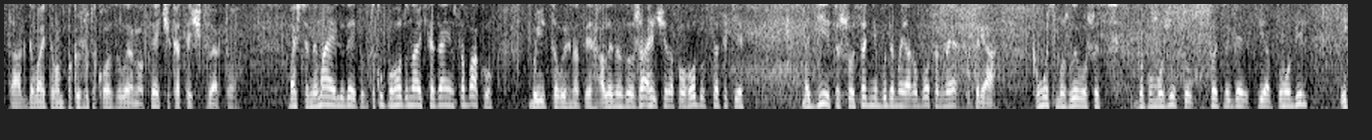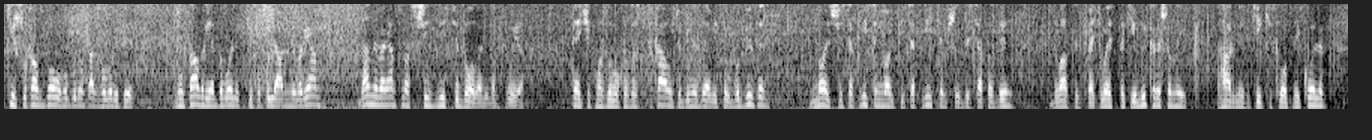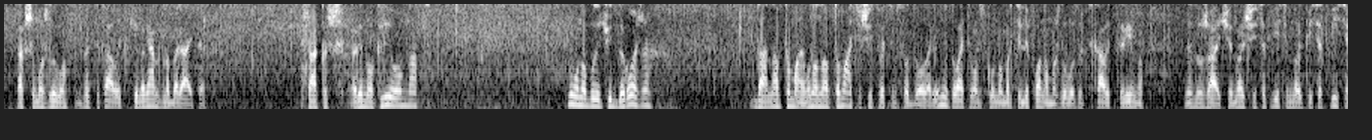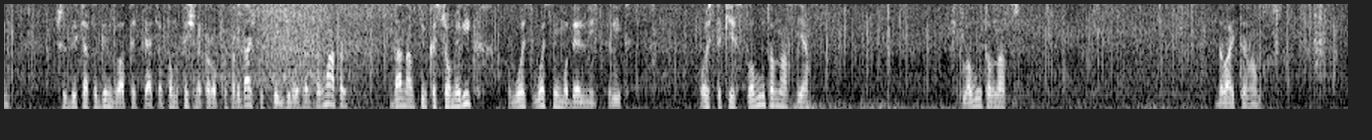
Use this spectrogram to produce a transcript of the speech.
Так, давайте вам покажу такого зеленого течика Т4. Бачите, немає людей. Тут в таку погоду навіть хазяїн собаку боїться вигнати. Але незважаючи на погоду, все-таки надіюся, що сьогодні буде моя робота не зря. Комусь, можливо, щось допоможу, хто хтось знайде свій автомобіль який шукав довго, будемо так говорити. Ну, Таврія доволі таки популярний варіант. Даний варіант у нас 6200 доларів вартує. Течик, можливо, кого зацікавить, 1,9 турбодизель, 0,68, 0,58, 61, 25. Весь такий викрашений, гарний такий кислотний колір. Так що, можливо, зацікавить такий варіант, набирайте. Також Renault Clio у нас. Ну, воно буде чуть дороже. Да, на автоматі. Воно на автоматі 6800 доларів. Ну, давайте вам скажу номер телефона, можливо, зацікавить все рівно, незважаючи. 068 058 61 25. Автоматична коробка передач, тут стоїть гідротрансформатор. Дана автівка 7 рік, 8 модельний рік. Ось такі Славута в нас є. Славута в нас. Давайте вам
